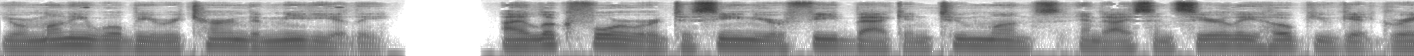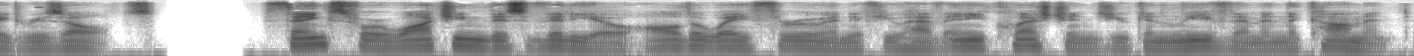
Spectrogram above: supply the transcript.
your money will be returned immediately. I look forward to seeing your feedback in two months and I sincerely hope you get great results. Thanks for watching this video all the way through and if you have any questions you can leave them in the comment.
